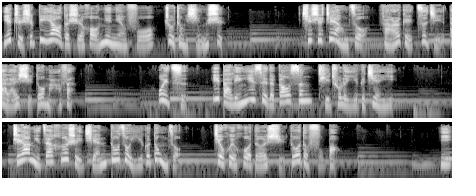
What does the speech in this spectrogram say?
也只是必要的时候念念佛，注重形式。其实这样做反而给自己带来许多麻烦。为此，一百零一岁的高僧提出了一个建议：只要你在喝水前多做一个动作。就会获得许多的福报。一，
